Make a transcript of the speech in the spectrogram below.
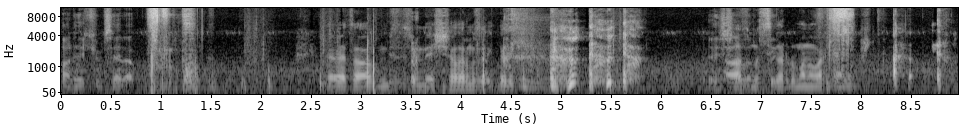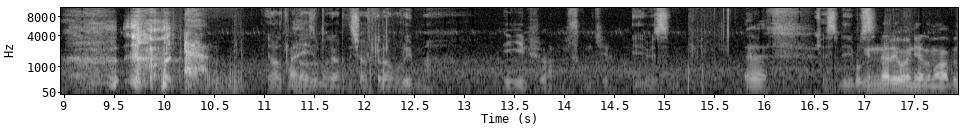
Aleyküm selam. Evet abi biz şimdi eşyalarımızı ekledik. Ağzımda sigara dumanı varken yapmıştık. Yardım Ay. lazım mı kardeş? Arkadan vurayım mı? İyiyim şu an sıkıntı yok. İyi misin? Evet. Kesin iyi misin? Bugün nereye oynayalım abi?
